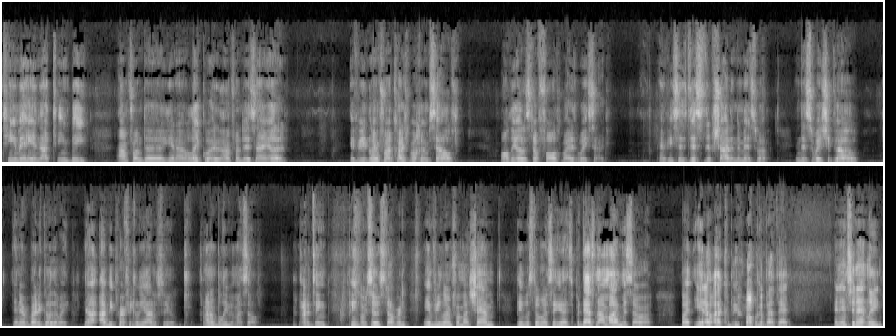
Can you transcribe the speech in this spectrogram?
Team A and not Team B. I'm from the, you know, Likud, I'm from this and the other. If you learn from Akash Baruch himself, all the other stuff falls by his wayside. And if he says this is the shot in the mitzvah, and this is the way it should go, then everybody go that way. Now, I'll be perfectly honest with you. I don't believe it myself. I think people are so stubborn. If you learn from Hashem, people are still going to say yes. But that's not my Masorah. But, you know, I could be wrong about that. And incidentally,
